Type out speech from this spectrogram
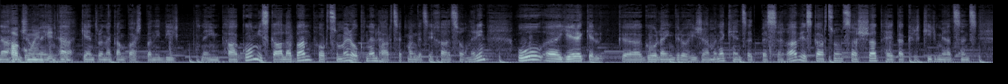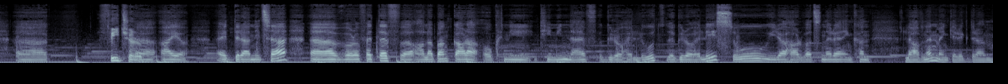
նահանջում էին, հա, կենտրոնական պաշտպանի դիրքն էին փակում, իսկ Ալաբան փորձում էր օգնել հարցակման գծի խաղացողներին ու երեք էլ գոլային գրոհի ժամանակ հենց այդպես եղավ։ Ես կարծում եմ սա շատ հետաքրքիր մի հատ sense feature. Այո այդ դրանից է, որովհետև Ալաբան կարա օգնի թիմին նաև գրոհելու, գրոհելիս ու իր հարվածները այնքան լավն են, մենք երեք դրան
